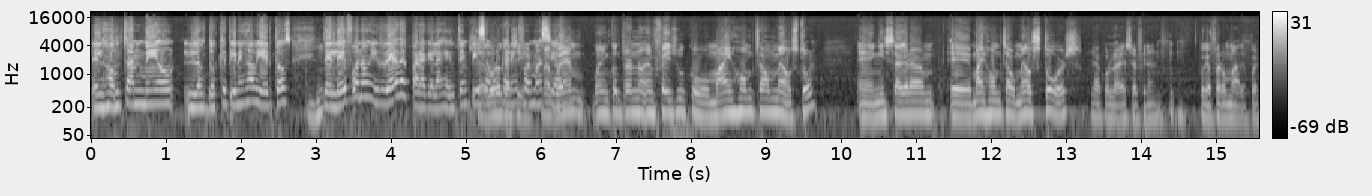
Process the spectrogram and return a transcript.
el Hometown Mail, los dos que tienes abiertos, teléfonos y redes para que la gente empiece Seguro a buscar sí. información. Me pueden, pueden encontrarnos en Facebook como My Hometown Mail Store. En Instagram, eh, My Hometown Mail Stores, ya con la S al final, porque fueron más después.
